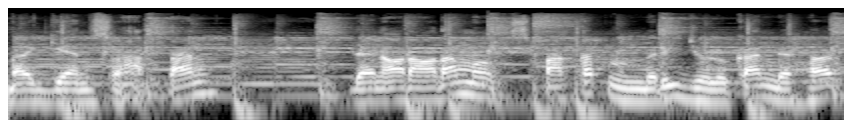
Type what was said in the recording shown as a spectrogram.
bagian selatan dan orang-orang sepakat memberi julukan The Heart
